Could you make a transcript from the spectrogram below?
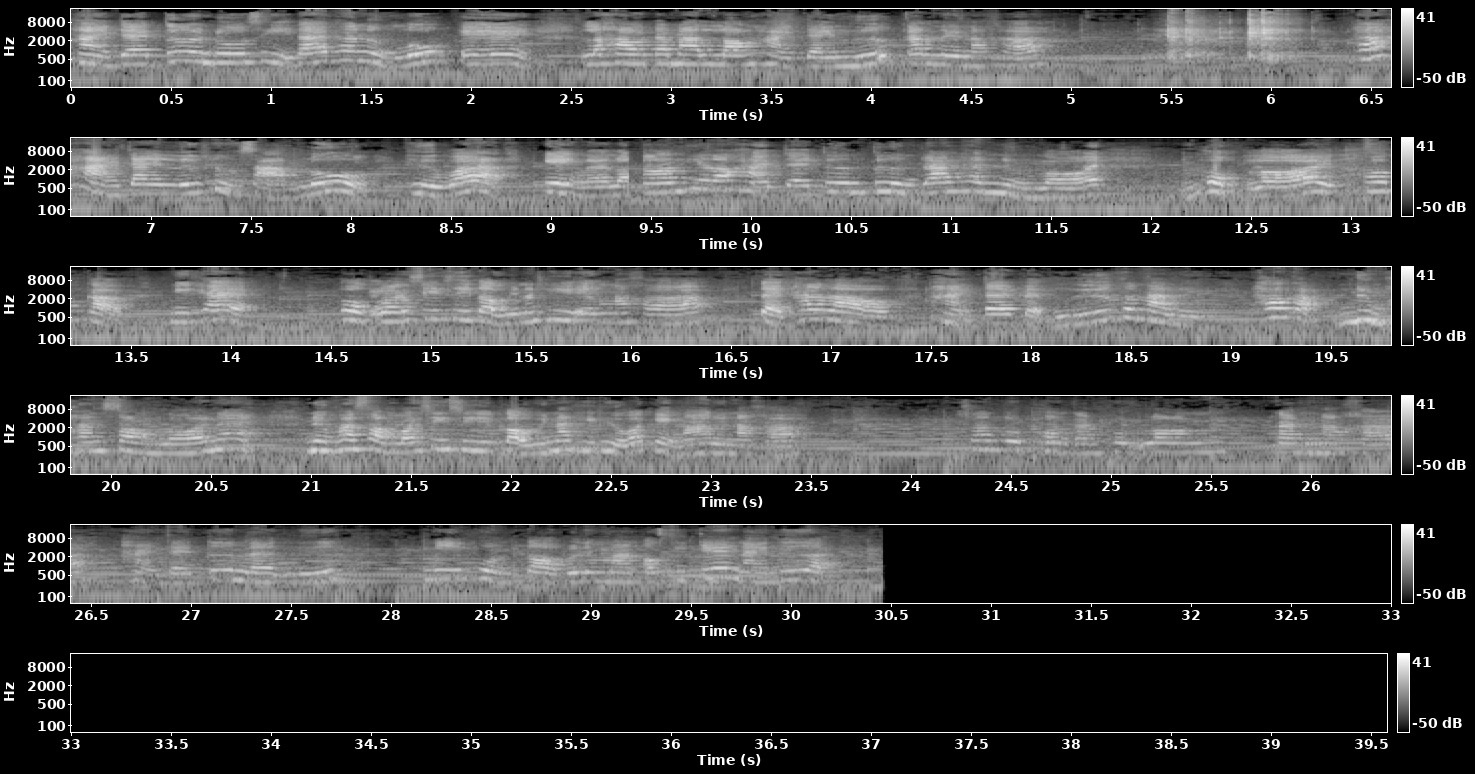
หายใจตื้นดูสิได้แค่หนึ่งลูกเองแล้วเราจะมาลองหายใจลึกกันเลยนะคะถ้าหายใจลึกถึงสามลูก ถือว่าเก่งเลยตอนที่เราหายใจตื้นตื้นได้แค่หนึ่งร้อยหกร้อยเท่ากับมีแค่ หกร้อยซีซีต่อวินาทีเองนะคะ แต่ถ้าเราหายใจแบบลึกขนาดนี้เท่ากับ 1,200แน่1,200ซีซีต่อวินาทีถือว่าเก่งมากเลยนะคะสรุปผลการทดลองกันนะคะ หายใจตื้นและลึก มีผลต่อปริมาณออกซิเจนในเลือด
